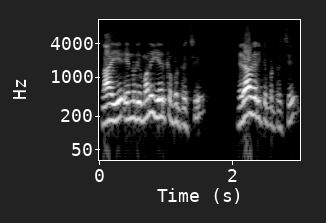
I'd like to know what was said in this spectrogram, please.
நான் ஏ- என்னுடைய மனு ஏற்கப்பட்டுருச்சு நிராகரிக்கப்பட்டுருச்சு.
